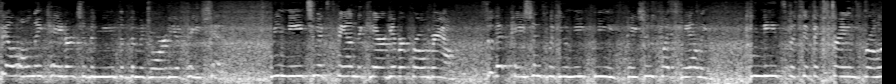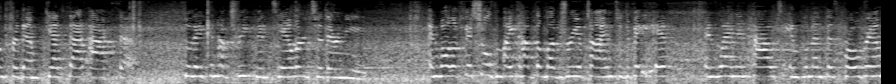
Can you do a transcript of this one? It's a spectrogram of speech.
they'll only cater to the needs of the majority of patients. We need to expand the caregiver program so that patients with unique needs, patients like Haley, who need specific strains grown for them, get that access so they can have treatment tailored to their needs. And while officials might have the luxury of time to debate if and when and how to implement this program,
